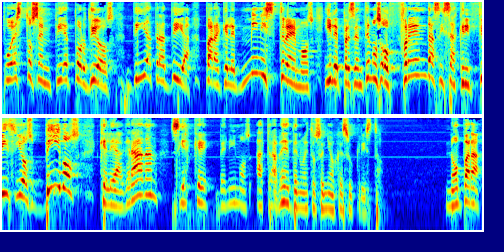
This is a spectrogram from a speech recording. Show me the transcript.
puestos en pie por Dios, día tras día, para que le ministremos y le presentemos ofrendas y sacrificios vivos que le agradan si es que venimos a través de nuestro Señor Jesucristo. No para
